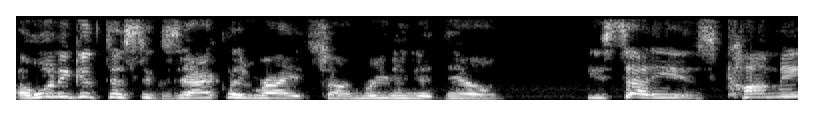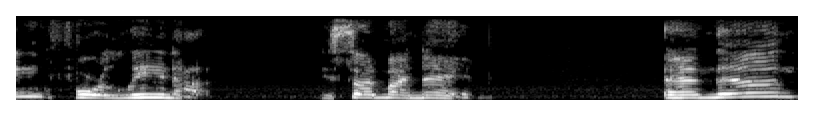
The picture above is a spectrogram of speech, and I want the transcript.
I want to get this exactly right, so I'm reading it down. He said he is coming for Lena. He said my name. And then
